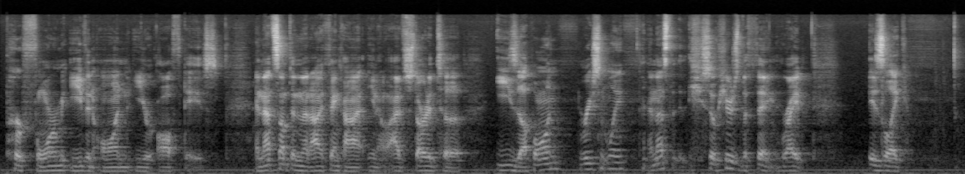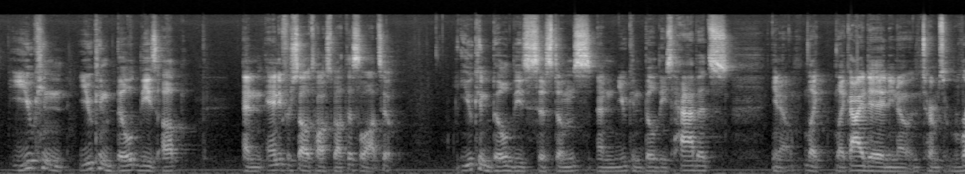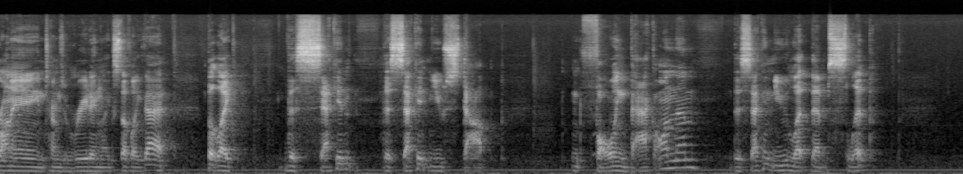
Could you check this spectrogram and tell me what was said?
perform even on your off days. And that's something that i think i you know i've started to ease up on recently. And that's the, so here's the thing right is like you can you can build these up. And andy frisella talks about this a lot too you can build these systems and you can build these habits you know like like i did you know in terms of running in terms of reading like stuff like that. But like the second the second you stop falling back on them the second you let them slip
